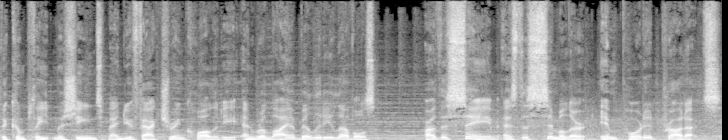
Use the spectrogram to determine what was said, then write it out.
The complete machine's manufacturing quality and reliability levels are the same as the similar imported products.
